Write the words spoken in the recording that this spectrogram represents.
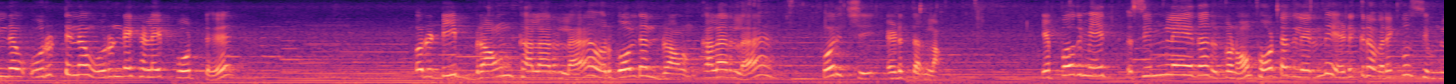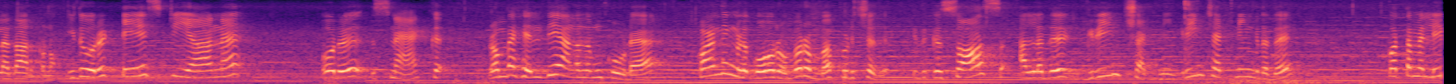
இந்த உருட்டின உருண்டைகளை போட்டு ஒரு டீப் ப்ரௌன் கலரில் ஒரு கோல்டன் ப்ரௌன் கலரில் பொறிச்சு எடுத்துடலாம். எப்போதுமே சிம்லே தான் இருக்கணும். போட்டதுலேருந்து எடுக்கிற வரைக்கும் சிம்மில் தான் இருக்கணும். இது ஒரு டேஸ்டியான ஒரு ஸ்நாக் ரொம்ப ஹெல்த்தியானதும் கூட குழந்தைங்களுக்கோ ரொம்ப ரொம்ப பிடிச்சது. இதுக்கு சாஸ் அல்லது க்ரீன் சட்னி. க்ரீன் சட்னிங்கிறது கொத்தமல்லி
